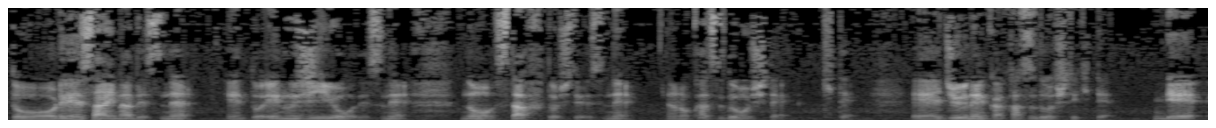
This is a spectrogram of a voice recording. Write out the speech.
っ、ー、と、零細なですね、えっ、ー、と、NGO ですね、のスタッフとしてですね、あの、活動してきて、えー、10年間活動してきて、で、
